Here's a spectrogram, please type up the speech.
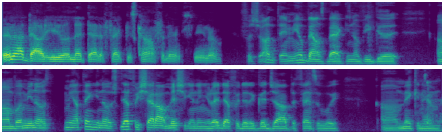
and I doubt he'll let that affect his confidence. You know, for sure. I think he'll bounce back. You know, be good. Um, but you know, I mean, I think you know, definitely shout out Michigan, and you know, they definitely did a good job defensively, um, making him.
